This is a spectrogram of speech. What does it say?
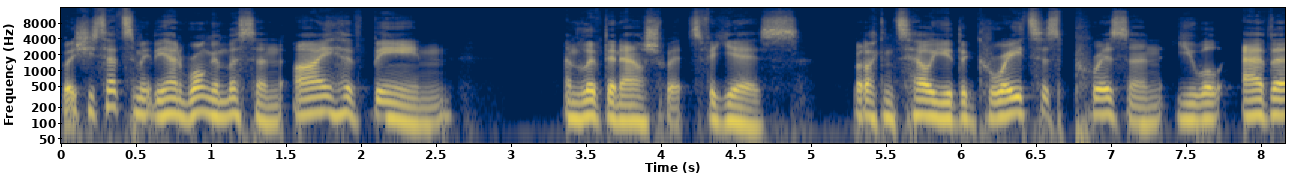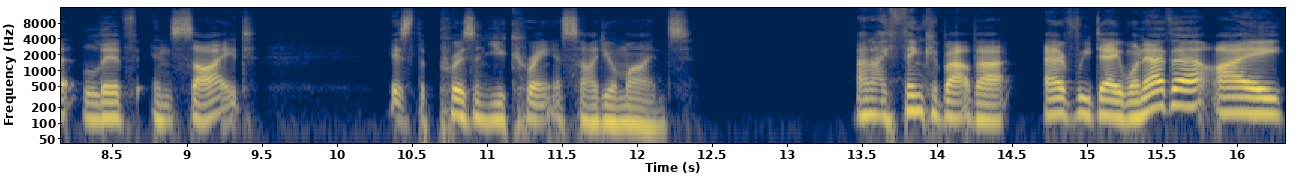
But she said to me at the end, Rangan, listen, I have been and lived in Auschwitz for years. But I can tell you the greatest prison you will ever live inside is the prison you create inside your mind. And I think about that every day. Whenever I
